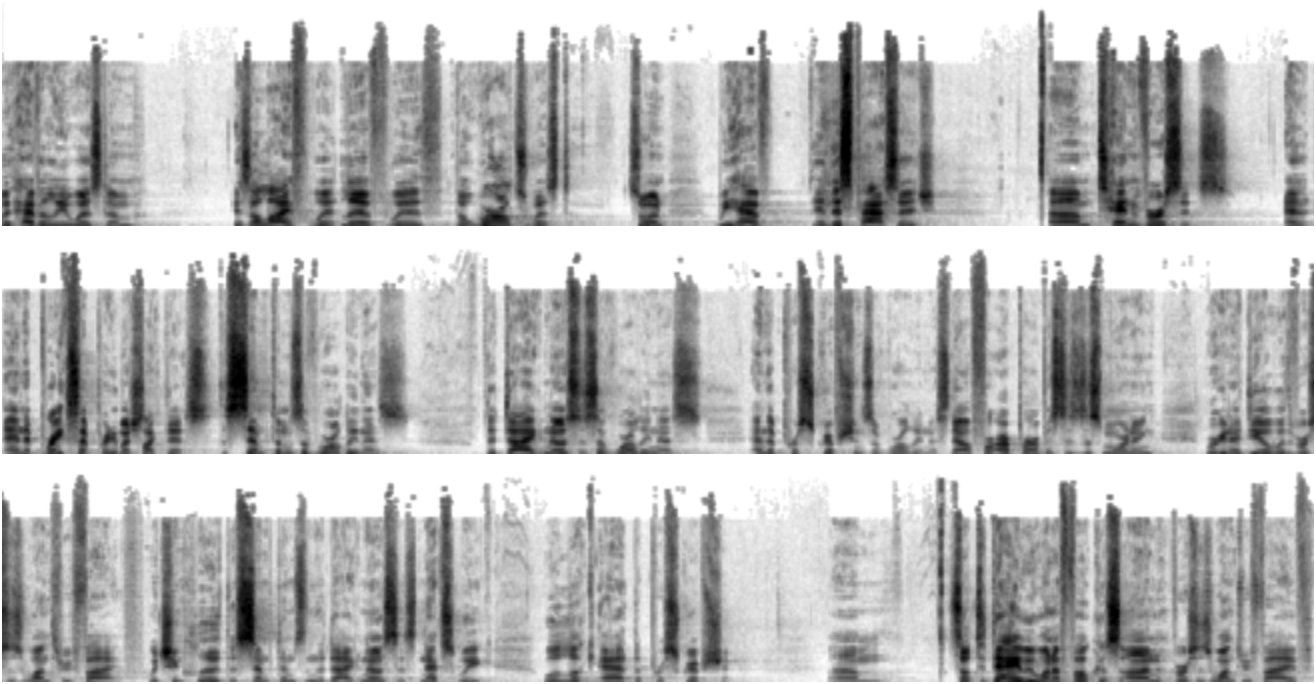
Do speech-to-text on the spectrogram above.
with heavenly wisdom is a life lived with the world's wisdom. So in, we have in this passage um, 10 verses, and, and it breaks up pretty much like this the symptoms of worldliness, the diagnosis of worldliness, and the prescriptions of worldliness. Now, for our purposes this morning, we're going to deal with verses 1 through 5, which include the symptoms and the diagnosis. Next week, we'll look at the prescription. Um, so today, we want to focus on verses 1 through 5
